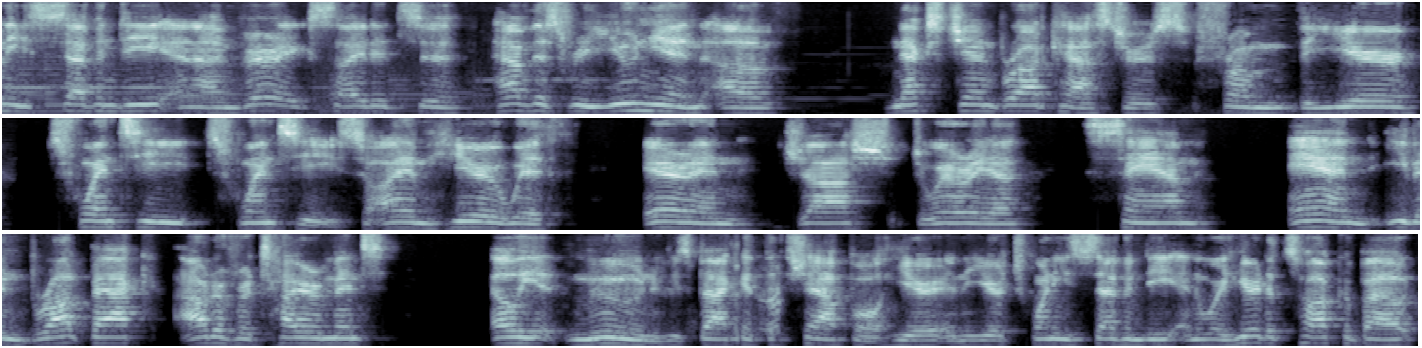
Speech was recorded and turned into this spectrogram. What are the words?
2070, and I'm very excited to have this reunion of next gen broadcasters from the year 2020. So, I am here with Aaron, Josh, Dueria, Sam, and even brought back out of retirement, Elliot Moon, who's back at the chapel here in the year 2070. And we're here to talk about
